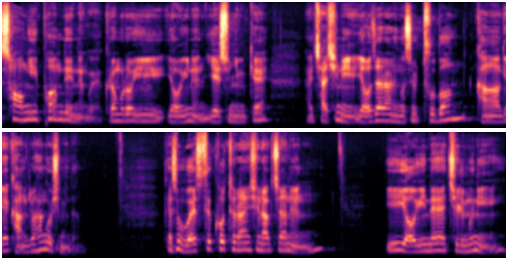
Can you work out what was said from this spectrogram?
성이 포함되어 있는 거예요. 그러므로 이 여인은 예수님께 자신이 여자라는 것을 두 번 강하게 강조한 것입니다. 그래서 웨스트코트라는 신학자는 이 여인의 질문이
